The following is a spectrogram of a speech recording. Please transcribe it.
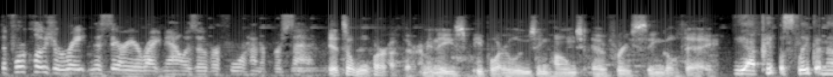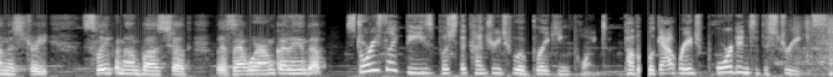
The foreclosure rate in this area right now is over 400%. It's a war out there. I mean, these people are losing homes every single day. You got people sleeping on the street, sleeping on bus shelter. Is that where I'm going to end up? Stories like these pushed the country to a breaking point. Public outrage poured into the streets.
